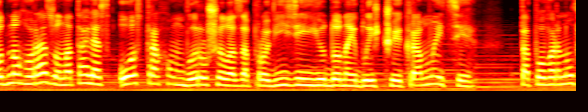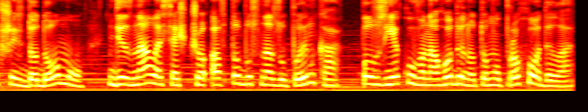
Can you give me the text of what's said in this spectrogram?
Одного разу Наталя з острахом вирушила за провізією до найближчої крамниці. Та, повернувшись додому, дізналася, що автобусна зупинка, повз яку вона годину тому проходила,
